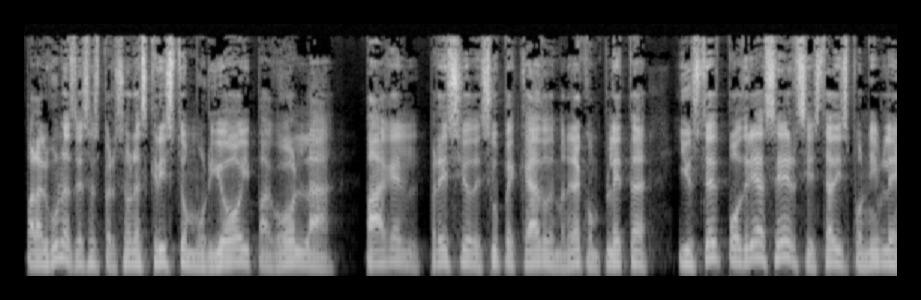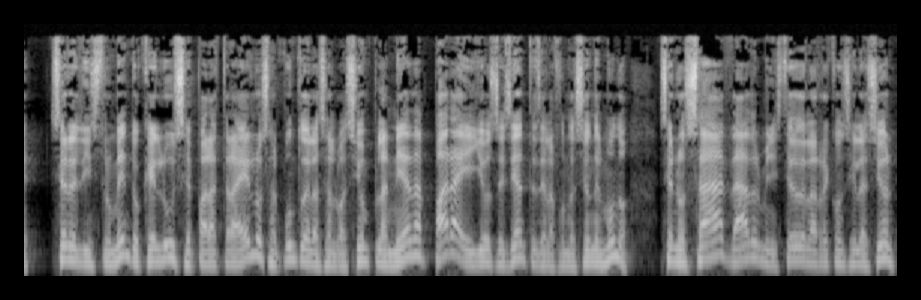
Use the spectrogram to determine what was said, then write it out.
para algunas de esas personas, Cristo murió y pagó la paga el precio de su pecado de manera completa y usted podría ser, si está disponible, ser el instrumento que Él use para traerlos al punto de la salvación planeada para ellos desde antes de la fundación del mundo. Se nos ha dado el ministerio de la reconciliación.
